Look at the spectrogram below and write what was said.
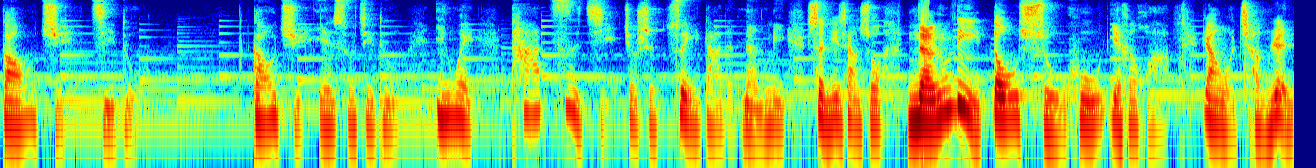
高举基督，高举耶稣基督，因为。他自己就是最大的能力。圣经上说，能力都属乎耶和华。让我承认，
